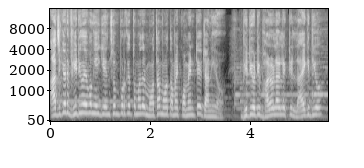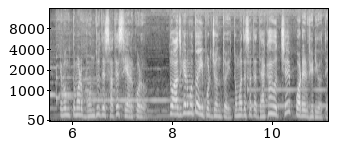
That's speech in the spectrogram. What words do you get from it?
আজকের ভিডিও এবং এই গেম সম্পর্কে তোমাদের মতামত আমায় কমেন্টে জানিও। ভিডিওটি ভালো লাগলে একটি লাইক দিও এবং তোমার বন্ধুদের সাথে শেয়ার করো। তো আজকের মতো এই পর্যন্তই। তোমাদের সাথে দেখা হচ্ছে পরের ভিডিওতে।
